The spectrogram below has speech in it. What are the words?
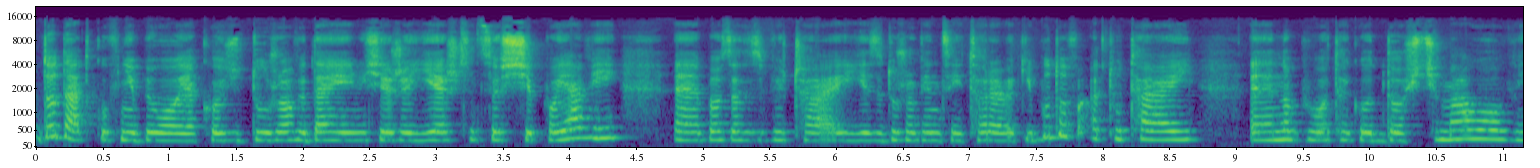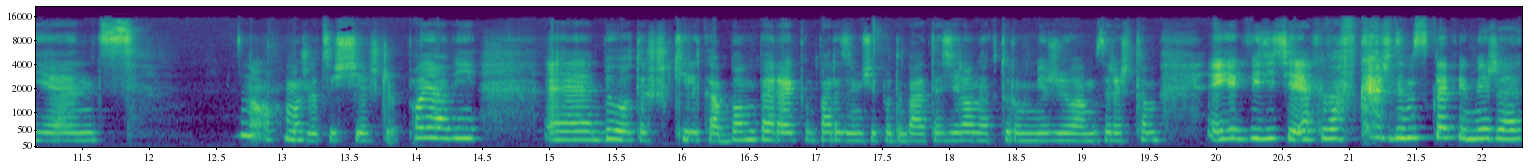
Dodatków nie było jakoś dużo. Wydaje mi się, że jeszcze coś się pojawi, bo zazwyczaj jest dużo więcej torebek i butów, a tutaj no było tego dość mało, więc no może coś się jeszcze pojawi. E, Było też kilka bomberek, bardzo mi się podobała ta zielona, którą mierzyłam zresztą. e, Jak widzicie, ja chyba w każdym sklepie mierzę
